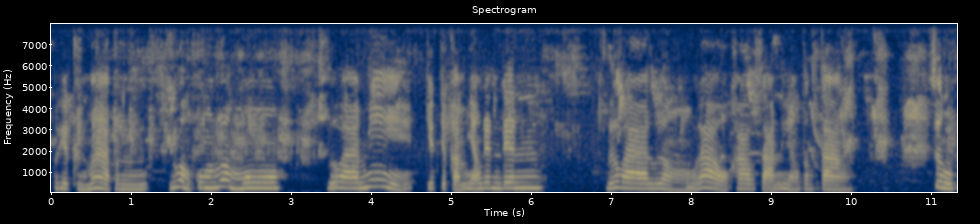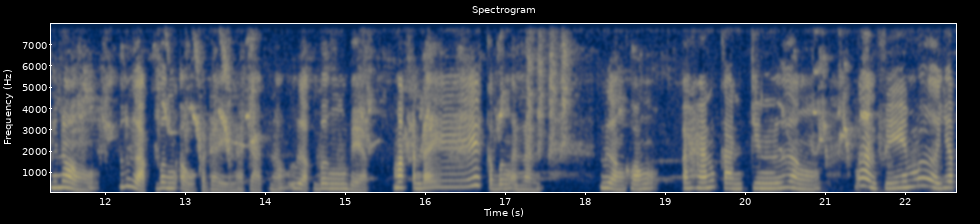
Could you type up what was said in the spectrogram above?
เพิ่นเฮ็ดขึ้นมาเพิ่นร่วมกลุ่มร่วมหมู่หรือว่ามีกิจกรรมอิหยังเด่นๆ หรือว่าเรื่องราวข่าวสารอิหยังต่างๆ ซึ่งพี่น้องเลือกเบิ่งเอาก็ได้นะจ้ะพี่น้องเลือกเบิ่งแบบมักอันใดก็เบิ่งอันนั้น เรื่องของอาหารการกินเรื่องงานฝีมือเย็บ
